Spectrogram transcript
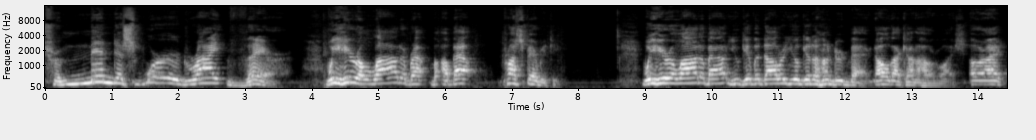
Tremendous word right there. We hear a lot about, about prosperity. We hear a lot about you give a dollar, you'll get a hundred back. All that kind of hogwash. All right.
